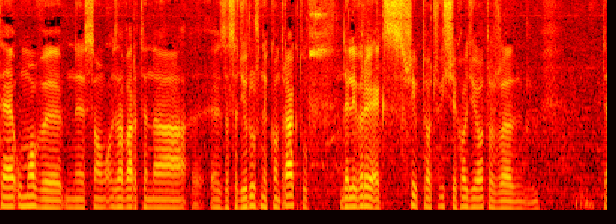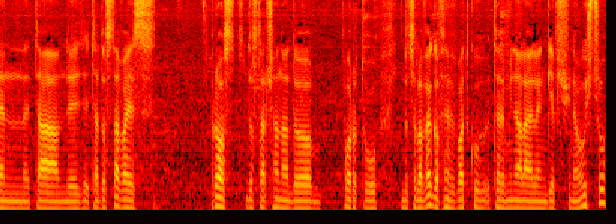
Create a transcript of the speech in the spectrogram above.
te umowy m, są zawarte na e, zasadzie różnych kontraktów. Delivery ex ship to oczywiście chodzi o to, że ten, ta, ta dostawa jest wprost dostarczana do portu docelowego, w tym wypadku terminala LNG w Świnoujściu,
